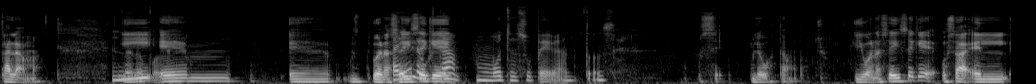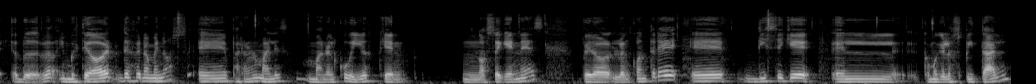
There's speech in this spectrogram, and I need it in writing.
Calama. No y eh, bueno, se dice le que... gusta mucho su pega, entonces. Sí, le gusta mucho. Y bueno, se dice que, o sea, el investigador de fenómenos eh, paranormales, Manuel Cubillos, quien no sé quién es, pero lo encontré, eh, dice que el, como que el hospital,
